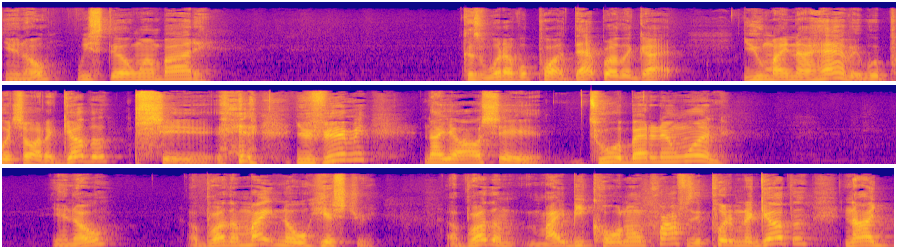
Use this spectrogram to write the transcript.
You know, we still one body. Because whatever part that brother got, you might not have it. We'll put y'all together. Shit. you feel me? Now y'all shit. Two are better than one. You know? A brother might know history. A brother might be cold on prophecy. Put them together. Now,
